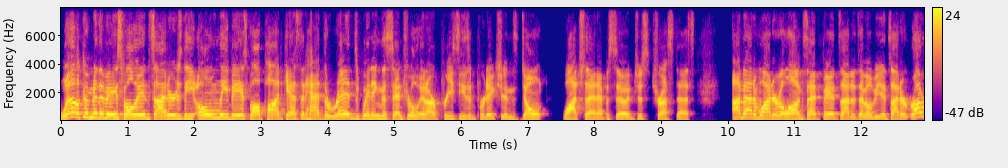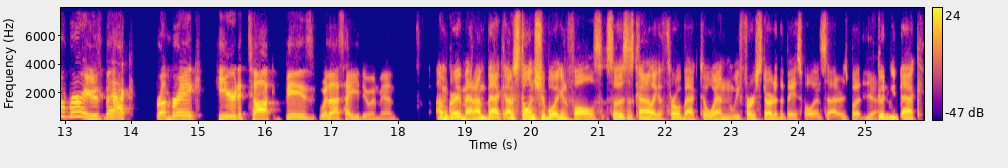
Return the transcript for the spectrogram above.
Welcome to the Baseball Insiders, the only baseball podcast that had the Reds winning the Central in our preseason predictions. Don't watch that episode, just trust us. I'm Adam Weinrib alongside FanSided's MLB Insider Robert Murray, who's back from break here to talk biz with us. How you doing, man? I'm great, man. I'm back. I'm still in Sheboygan Falls, so this is kind of like a throwback to when we first started the Baseball Insiders. But yeah. good to be back.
